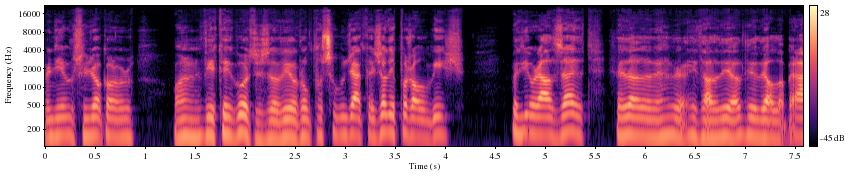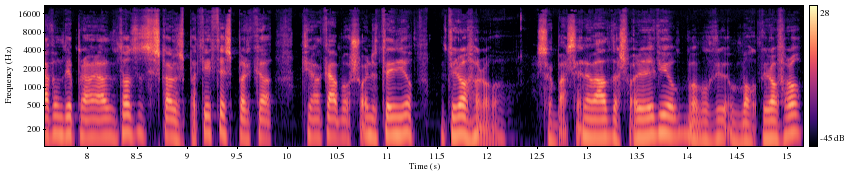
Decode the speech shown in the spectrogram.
venia un senyor que quan havia caigut, es havia romput un jac, jo li posava un guix, va dir un altre, que l'operaven, li preparaven totes les coses petites perquè al final cap el Solla tenia un quiròfano. Se va ser naval de hi havia un quiròfano,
